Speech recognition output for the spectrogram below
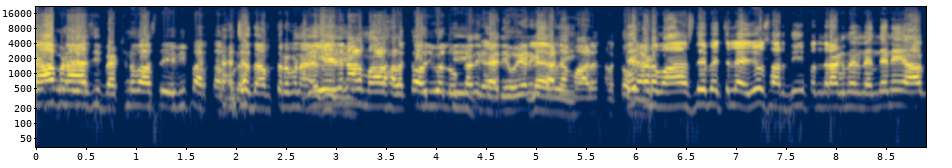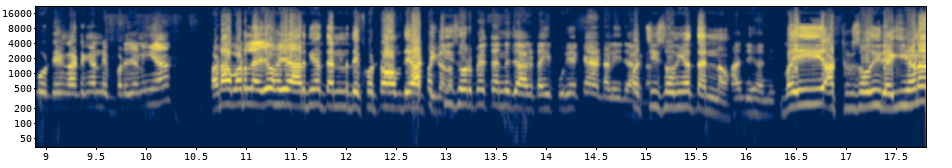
ਆ ਬਣਾਇਆ ਸੀ ਬੈਠਣ ਵਾਸਤੇ ਇਹ ਵੀ ਭਰਤਾ ਪੂਰਾ। ਅੱਛਾ ਦਫ਼ਤਰ ਬਣਾਇਆ ਸੀ ਇਹਦੇ ਨਾਲ ਮਾਲ ਹਲਕਾ ਹੋ ਜਾਊਗਾ ਲੋਕਾਂ ਦੇ। ਫਾਇਦੇ ਹੋ ਜਾਣਗੇ ਸਾਡਾ। ਮਾਲ ਹਲਕਾ ਹੋ ਤੇ ਐਡਵਾਂਸ ਦੇ ਵਿੱਚ ਲੈ ਜਾਓ ਸਰਦੀ 'ਚ 15 ਕੁ ਦਿਨ ਰਹਿੰਦੇ ਨੇ ਆ ਕੋਟੀਆਂ ਕਾਟੀਆਂ ਨਿਬੜ ਜਾਣਗੀਆਂ। ਫਟਾਫਟ ਲੈ ਜਾਓ 1000 ਦੀਆਂ ਤਿੰਨ ਦੇਖੋ ਟੌਪ ਦੇ ਆਰਟੀਕਲ 2500 ਰੁਪਏ ਤਿੰਨ ਜਾਕਟਾਂ ਹੀ ਪੂਰੀਆਂ ਘੈਂਟ ਵਾਲੀ ਜਾਕਟਾਂ 2500 ਦੀਆਂ ਤਿੰਨ। ਹਾਂਜੀ ਹਾਂਜੀ। ਬਈ 800 ਦੀ ਰਹਿ ਗਈ ਹਨਾ?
